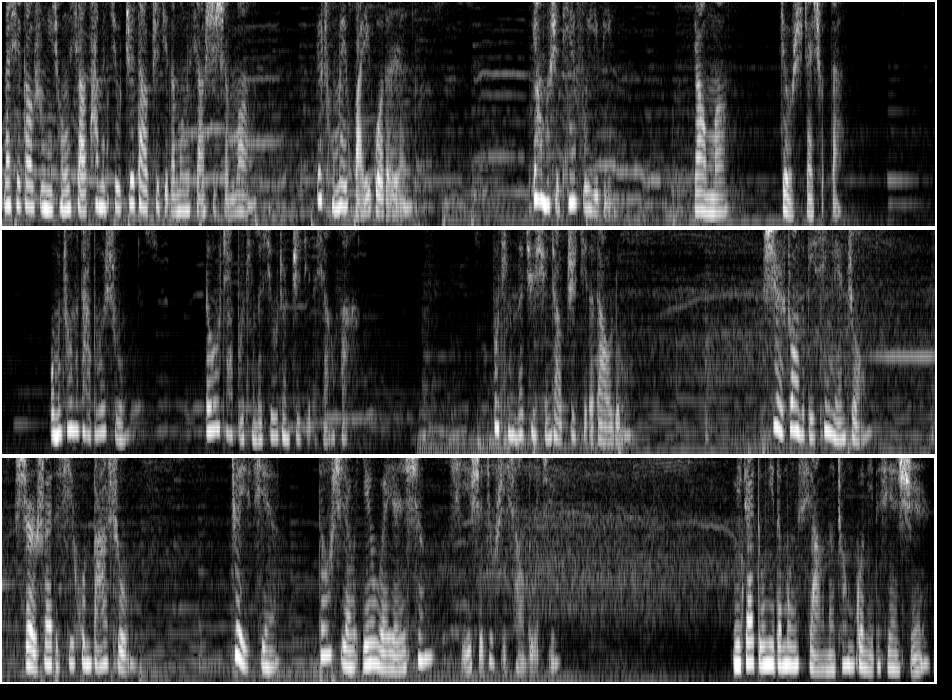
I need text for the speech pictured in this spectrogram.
那些告诉你从小他们就知道自己的梦想是什么，又从没怀疑过的人。要么是天赋异禀，要么就是在扯淡。我们中的大多数都在不停的修正自己的想法，不停的去寻找自己的道路。时而撞得鼻青脸肿，时而摔得七荤八素。这一切都是因为人生其实就是一场赌局。你在赌你的梦想能冲过你的现实，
